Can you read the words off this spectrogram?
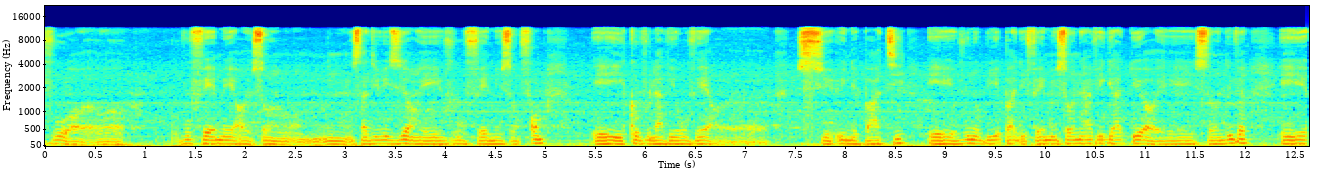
vous vous fermez son, sa division et vous fermez son front et que vous l'avez ouvert sur une partie. Et vous n'oubliez pas de fermer son navigateur et son livre. Et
